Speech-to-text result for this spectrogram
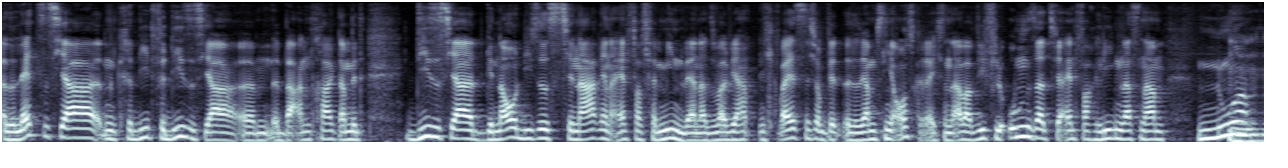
also letztes Jahr, ein Kredit für dieses Jahr ähm, beantragt, damit dieses Jahr genau diese Szenarien einfach vermieden werden. Also weil wir, ich weiß nicht, ob wir, also wir haben es nie ausgerechnet, aber wie viel Umsatz wir einfach liegen lassen haben, nur mhm.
